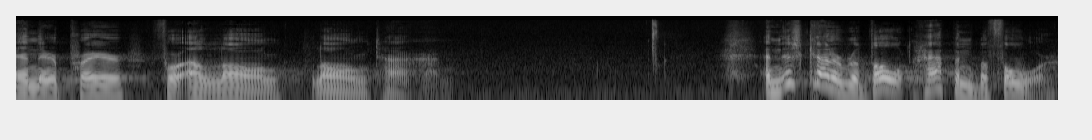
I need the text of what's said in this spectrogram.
and their prayer for a long, long time. And this kind of revolt happened before.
